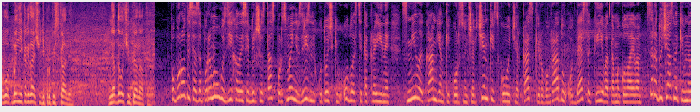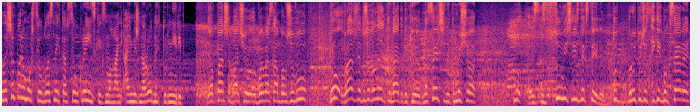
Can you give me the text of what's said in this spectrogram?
Вот, мы никогда еще не пропускали ни одного чемпионата. Поборотися за перемогу з'їхалися більше ста спортсменів з різних куточків області та країни: Сміли, Кам'янки, Корсунь Шевченківського, Черкас, Кіровограду, Одеси, Києва та Миколаєва. Серед учасників не лише переможці обласних та всеукраїнських змагань, а й міжнародних турнірів. Я вперше бачу бойове самбо вживу. Ну, враження дуже велике, знаєте, такі насичені, тому що ну, суміш різних стилів. Тут беруть участь і кікбоксери,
